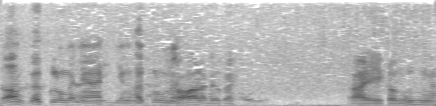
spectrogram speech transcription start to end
Đó gứt luôn cả nhà dần hất luôn nè. Có là được rồi. Rồi còn cũng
